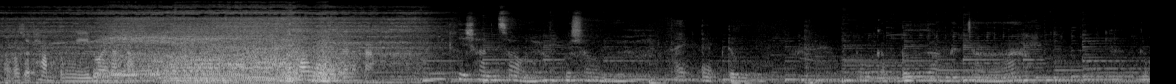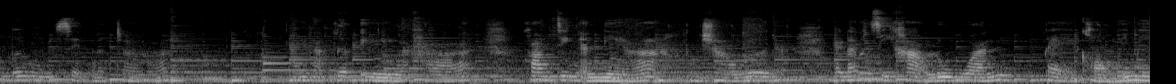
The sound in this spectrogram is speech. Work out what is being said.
เราก็จะทำตรงนี้ด้วยนะคะห้องนี้ด้วยนะคะนี่คือชั้นสองนะคะคุณผู้ชมให้แอบดูตรงกับเบื้องนะ เสร็จนะจ๊ะนี่นะเลือกเองนะคะ ความจริงอันเนี้ยตรงชาวเวอร์เนี่ยอยากได้เป็นสีขาวล้วนแต่ของไม่มี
